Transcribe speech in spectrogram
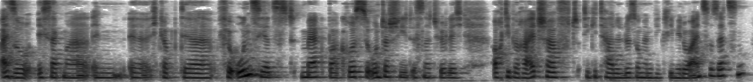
Also ich sag mal, in, äh, ich glaube, der für uns jetzt merkbar größte Unterschied ist natürlich auch die Bereitschaft, digitale Lösungen wie Climedo einzusetzen.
